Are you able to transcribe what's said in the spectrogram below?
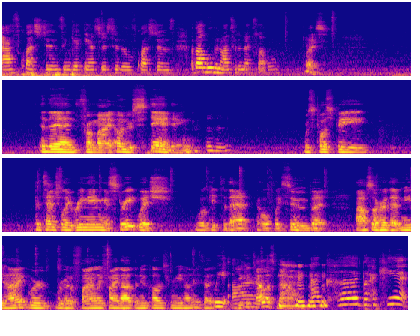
ask questions and get answers to those questions about moving on to the next level. Nice. And then, from my understanding, hmm we're supposed to be potentially renaming a street, which we'll get to that hopefully soon. But I also heard that Meade High, we're we're gonna finally find out the new colors for Meade High. Is that We you are. can tell us now? I could, but I can't.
